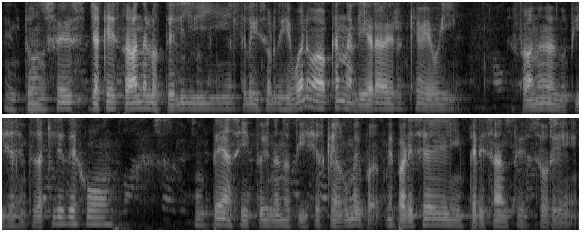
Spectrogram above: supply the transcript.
Entonces, ya que estaba en el hotel y vi el televisor, dije, bueno, voy a canalear a ver qué veo y estaban en las noticias. Entonces aquí les dejo un pedacito de unas noticias que algo me, parece interesante sobre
